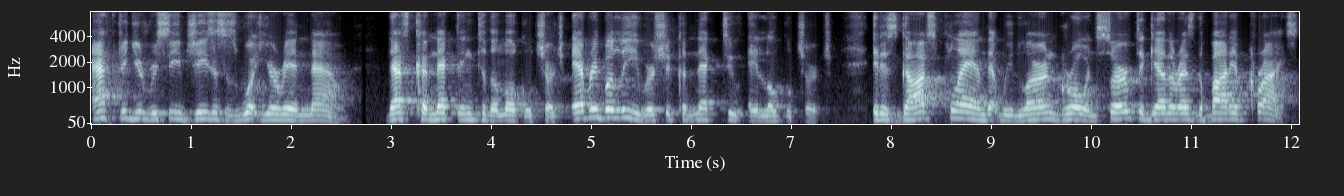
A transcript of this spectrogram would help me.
after you receive Jesus is what you're in now. That's connecting to the local church. Every believer should connect to a local church. It is God's plan that we learn, grow, and serve together as the body of Christ.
